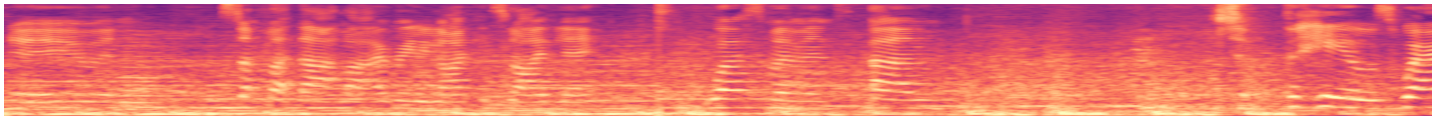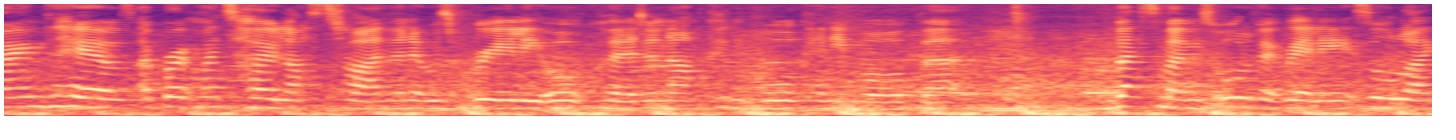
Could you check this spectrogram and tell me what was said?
new and stuff like that, like I really like it's lively. Worst moments, um, the heels, wearing the heels. I broke my toe last time and it was really awkward and I couldn't walk anymore but the best moments, all of it really, it's all like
